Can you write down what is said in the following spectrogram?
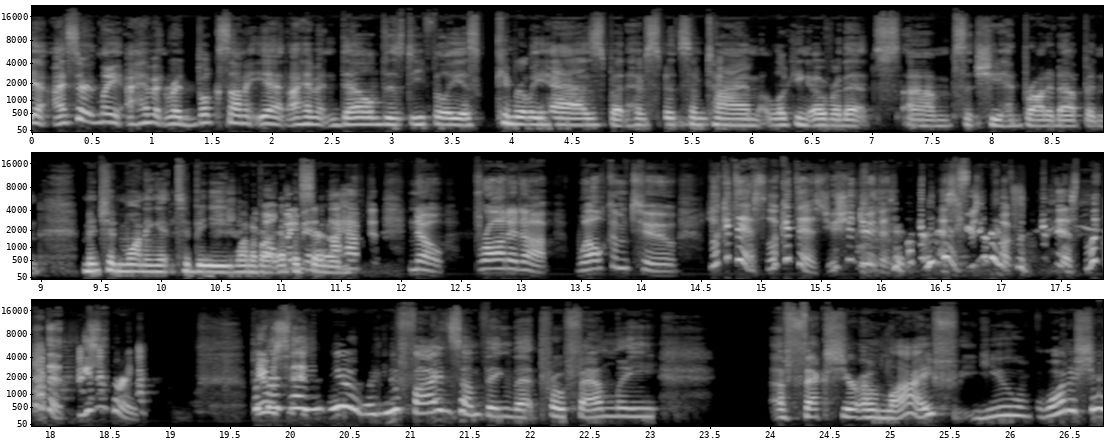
Yeah, I certainly I haven't read books on it yet, I haven't delved as deeply as Kimberly has, but have spent some time looking over that um, since she had brought it up and mentioned wanting it to be one of Oh, our wait a minute, I episodes. have to no, brought it up. Welcome to, "Look at this, look at this, you should do this, look at this, here's a book, look at this, look at this, season 3." But It was that's how you do, when you find something that profoundly affects your own life, you wanna share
